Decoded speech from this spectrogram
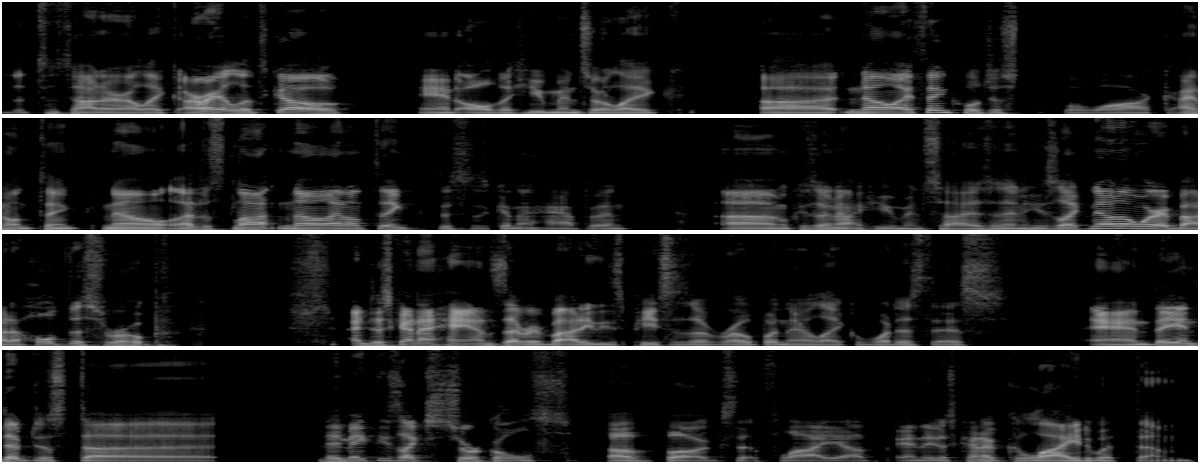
the Tontatta are like, "All right, let's go." And all the humans are like, "Uh, no, I think we'll just we'll walk. I don't think no, that's not no, I don't think this is gonna happen." Um, because they're not human size. And then he's like, "No, don't worry about it. Hold this rope." and just kind of hands everybody these pieces of rope, and they're like, "What is this?" And they end up just uh, they make these like circles of bugs that fly up, and they just kind of glide with them.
